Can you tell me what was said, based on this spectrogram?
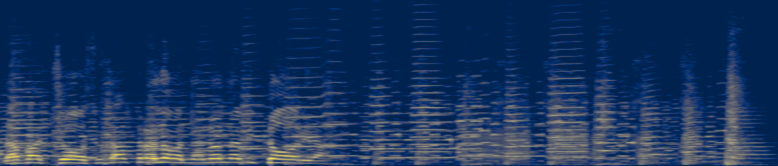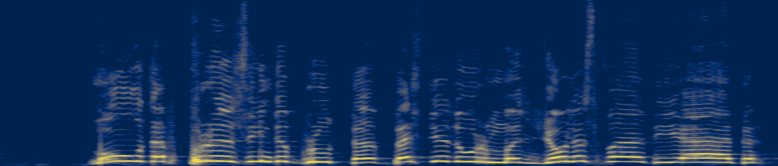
La faccio sull'altra nonna, nonna Vittoria. Molte presinte brutte, bestie d'urmaglione sfatiate.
